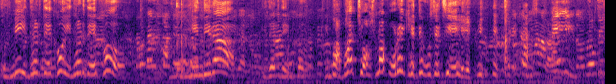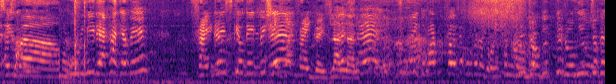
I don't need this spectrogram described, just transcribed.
তুমি ইধর দেখো ইধর দেখো। হিন্দিরা ইধর দেখো। বাবা চশমা পরে খেতে বসেছে। উর্মি দেখা যাবে। ফ্রাইড রাইস কেউ দেখবে ফ্রাইড হ্যাঁ। রাইস লাল লাল। হ্যাঁ। তুমি তোমার রঙিন চোখে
